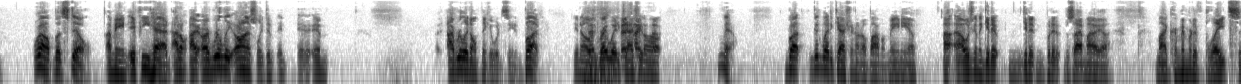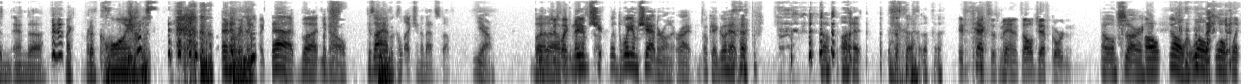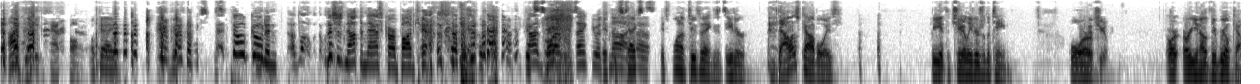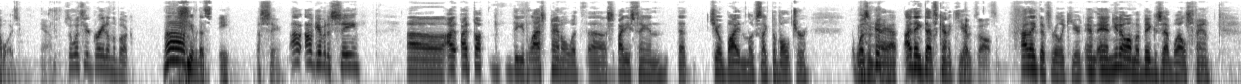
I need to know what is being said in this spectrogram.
Well, but still, I mean, if he had, I don't, I, I really, honestly, to, it, it, I really don't think it would have seen it. But you know, it's a great way to cash in on. hypothetical. Yeah, but good way to cash in on Obama mania. I, I was gonna get it, get it, and put it beside my uh, my commemorative plates and and uh, my commemorative coins and everything like that. But you know, because I have a collection of that stuff. Yeah. But with, uh, just like William NASCAR. Sh- with William Shatner on it, right? Okay, go ahead. but It's Texas, man. It's all Jeff Gordon. oh, I'm sorry. oh no, whoa, whoa, wait! I hate NASCAR. Okay, Texas- Don't go to. Uh, this is not the NASCAR podcast. God it's bless. Texas- Thank you. It's if not. it's Texas, it's one of two things. It's either Dallas Cowboys, be it the cheerleaders or the team, or cheerleader. or or you know the real Cowboys. Uh, yeah. So, what's your grade on the book? I'll give it a C. A C. I'll, I'll give it a C. Uh, I, I thought the last panel with uh, Spidey saying that Joe Biden looks like the Vulture wasn't bad. I think that's kind of cute. That was awesome. I think that's really cute. And and you know I'm a big Zeb Wells fan.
